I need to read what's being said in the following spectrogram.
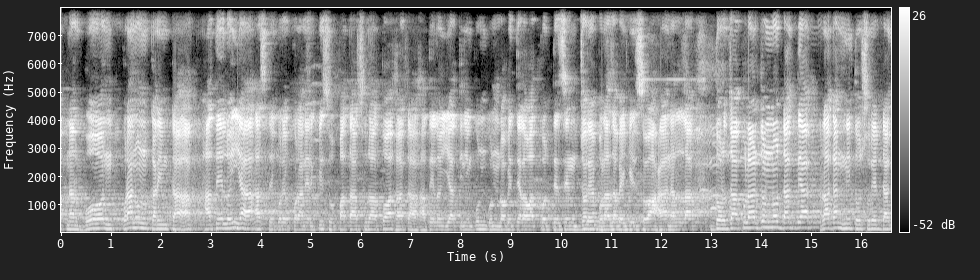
আপনার বোন কোরআনুল কারিমটা হাতে লইয়া আস্তে করে কোরআনের কিছু পাতা, সূরা তোয়াহাটা হাতে লইয়া তিনি গুনগুন রবে তেলাওয়াত করতেছেন। জোরে বলা যাবে কি সোহান আল্লাহ দরজা খোলার জন্য ডাক দেয়া, রাগান্বিত সুরের ডাক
